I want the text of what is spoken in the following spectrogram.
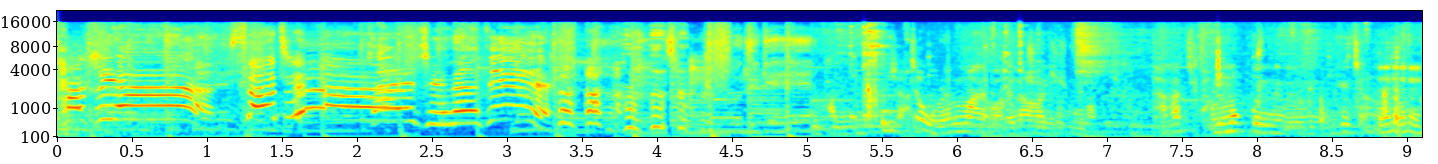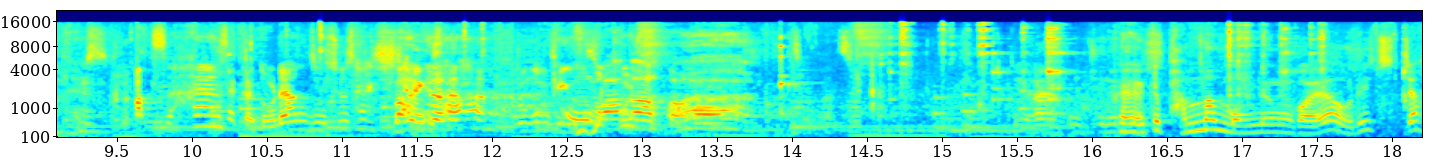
사주야! 사주야! 잘 지내지? 진짜 오랜만에 만나가지고 막다 같이 밥 먹고 있는 거 웃기지 않아? 박스 하얀 색깔 노량진 수산시장에서 묵은 빙수 먹고 있어 그냥 이렇게 밥만 먹는 거예요, 우리 진짜?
